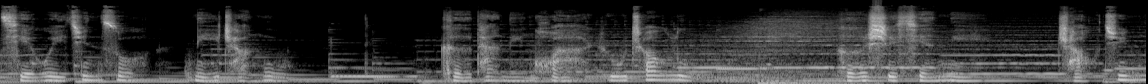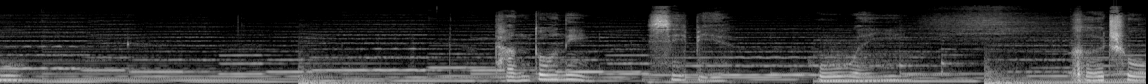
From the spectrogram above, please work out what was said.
且为君作霓裳舞。可叹年华如朝露。何时衔泥朝君屋？唐多令惜别无闻音，何处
